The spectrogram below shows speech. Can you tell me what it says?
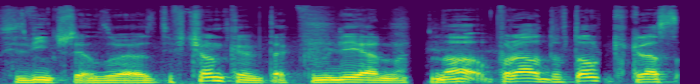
извините, что я называю вас девчонками так фамильярно. Но правда в том, как раз,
